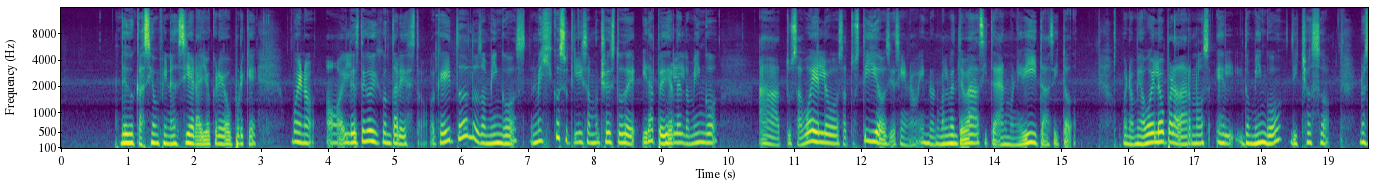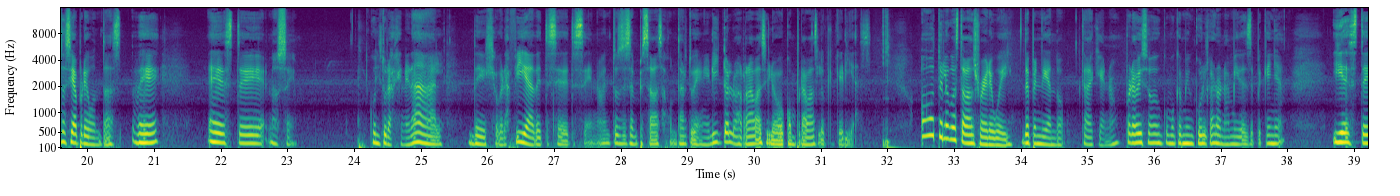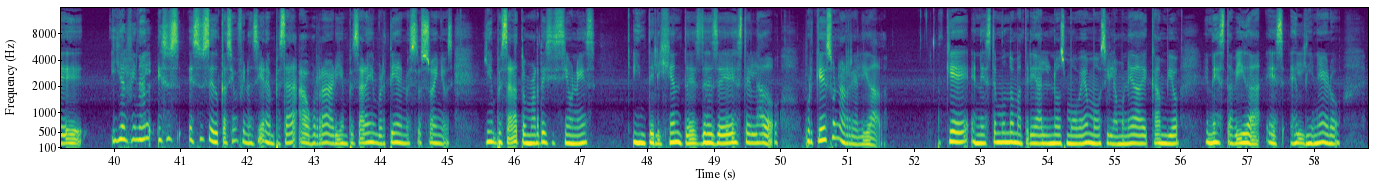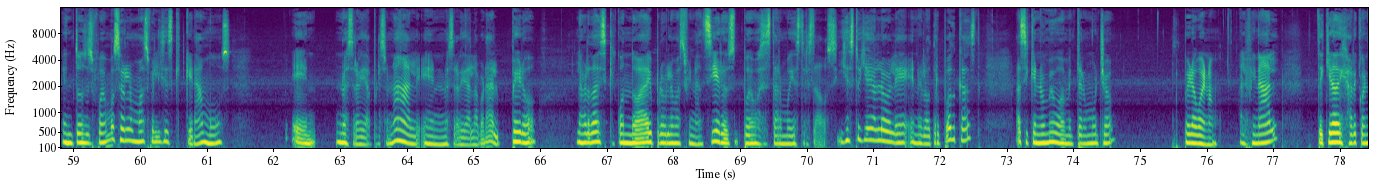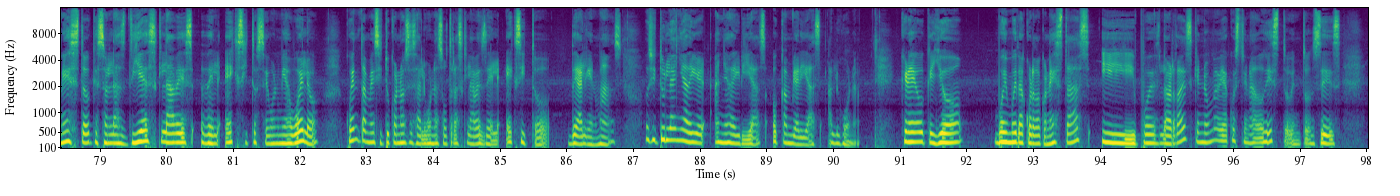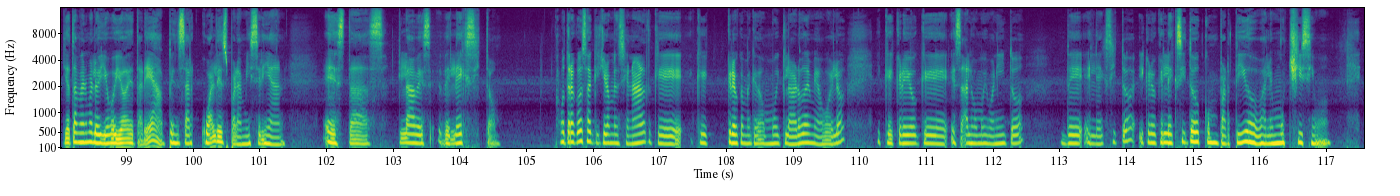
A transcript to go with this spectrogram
de educación financiera, yo creo, porque, bueno, hoy les tengo que contar esto, ¿ok? Todos los domingos, en México se utiliza mucho esto de ir a pedirle el domingo a tus abuelos, a tus tíos y así, ¿no? Y normalmente vas y te dan moneditas y todo. Bueno, mi abuelo para darnos el domingo dichoso nos hacía preguntas de, este, no sé, cultura general, de geografía, de etc, etc, ¿no? Entonces empezabas a juntar tu dinerito, lo agarrabas y luego comprabas lo que querías. O te lo gastabas right away, dependiendo cada quien, ¿no? Pero eso como que me inculcaron a mí desde pequeña. Y este, y al final eso es, eso es educación financiera, empezar a ahorrar y empezar a invertir en nuestros sueños y empezar a tomar decisiones inteligentes desde este lado, porque es una realidad que en este mundo material nos movemos y la moneda de cambio en esta vida es el dinero. Entonces podemos ser lo más felices que queramos en nuestra vida personal, en nuestra vida laboral, pero la verdad es que cuando hay problemas financieros podemos estar muy estresados. Y esto ya lo hablé en el otro podcast, así que no me voy a meter mucho. Pero bueno, al final te quiero dejar con esto, que son las 10 claves del éxito según mi abuelo. Cuéntame si tú conoces algunas otras claves del éxito de alguien más, o si tú le añadirías o cambiarías alguna. Creo que yo voy muy de acuerdo con estas y pues la verdad es que no me había cuestionado esto, entonces ya también me lo llevo yo de tarea, pensar cuáles para mí serían estas claves del éxito. Otra cosa que quiero mencionar que, que creo que me quedó muy claro de mi abuelo y que creo que es algo muy bonito del éxito y creo que el éxito compartido vale muchísimo.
